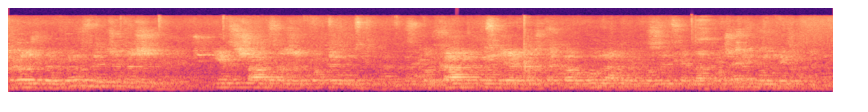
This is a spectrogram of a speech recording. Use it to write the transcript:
prośbę wniosek, czy też jest szansa, że po tym spotkaniu będzie jakaś taka ogólna propozycja dla poszczególnych gmin.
